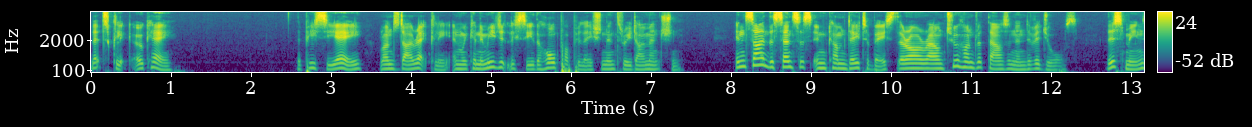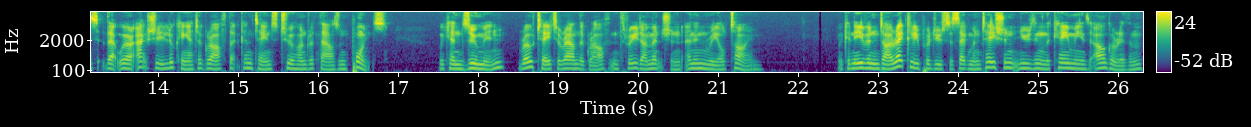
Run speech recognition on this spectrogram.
Let's click OK. The PCA runs directly and we can immediately see the whole population in 3 dimension. Inside the census income database there are around 200,000 individuals. This means that we are actually looking at a graph that contains 200,000 points. We can zoom in, rotate around the graph in 3 dimension and in real time. We can even directly produce a segmentation using the k-means algorithm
